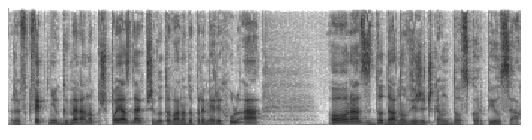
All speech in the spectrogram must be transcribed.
że w kwietniu gmerano przy pojazdach, przygotowano do premiery Hull A oraz dodano wieżyczkę do Scorpiusa.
